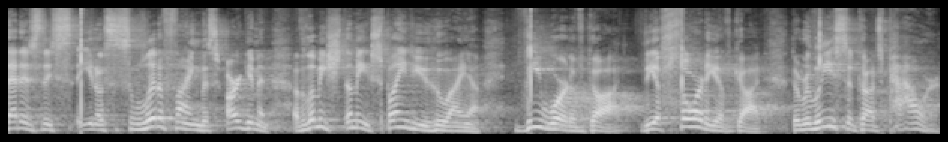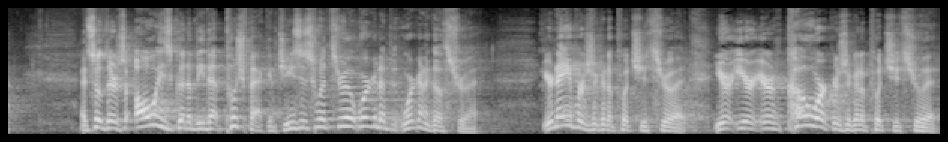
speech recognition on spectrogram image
that is this, you know, solidifying this argument of let me, let me explain to you who I am. The Word of God, the authority of God, the release of God's power. And so there's always going to be that pushback. If Jesus went through it, we're going to, we're going to go through it. Your neighbors are going to put you through it. Your, your, your coworkers are going to put you through it.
